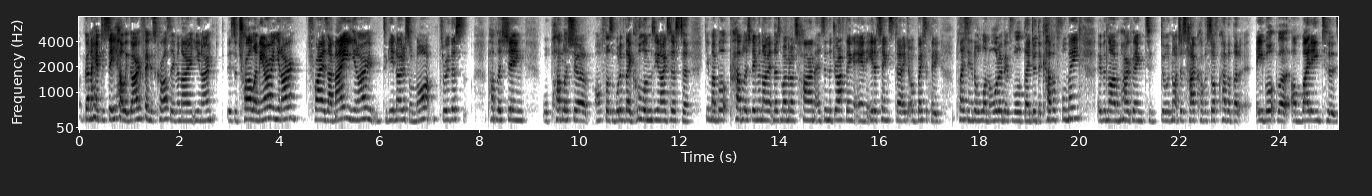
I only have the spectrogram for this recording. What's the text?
I'm going to have to see how we go, fingers crossed, even though, you know, it's a trial and error, you know, try as I may, you know, to get notice or not through this publishing or publisher office or whatever they call them, you know, just to get my book published, even though at this moment of time it's in the drafting and editing stage of basically placing it all in order before they do the cover for me. Even though I'm hoping to do it not just hardcover, softcover, but ebook, but I'm waiting to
